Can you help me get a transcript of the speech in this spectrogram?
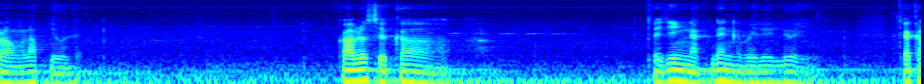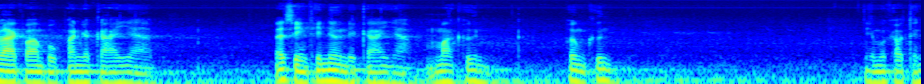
รองรับอยู่นะความรู้สึกก็ จะยิ่งหนักแน่นกันไปเรื่อยๆ จะคลายความผูกพันกับกายหยาบ และสิ่งที่เนื่องในกายหยาบมากขึ้น เพิ่มขึ้นเนี่ยเมื่อเขาถึง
